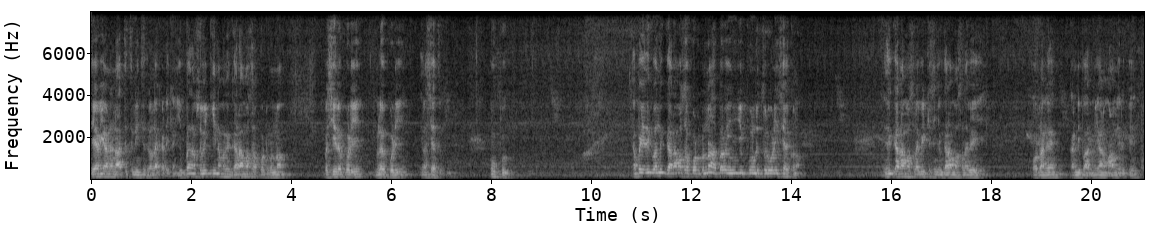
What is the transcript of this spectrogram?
தேவையான நாச்சத்து நீச்சத்து நல்லா கிடைக்கும். இப்போ நம்ம சுவைக்கு நமக்கு கரம் மசாலா போட்டுக்கணும். இப்போ சீரப்பொடி மிளகு பொடி இதெல்லாம் சேர்த்துக்கணும். உப்பு. அப்போ இதுக்கு வந்து கரம் மசாலா போட்டுக்கணும். அப்புறம் இஞ்சி பூண்டு துருவலையும் சேர்க்கணும். இது கரம் மசாலா வீட்டில் செஞ்ச கரம் மசாலாவே போடுறாங்க. கண்டிப்பாக அருமையான மனம் இருக்குது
